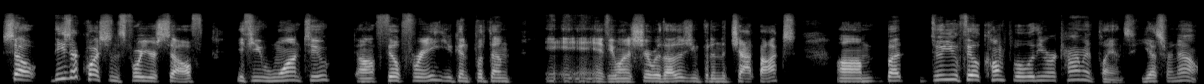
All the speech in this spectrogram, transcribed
So these are questions for yourself. If you want to, uh, feel free. You can put them if you want to share with others, you can put in the chat box. Um, but do you feel comfortable with your retirement plans? Yes or no?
